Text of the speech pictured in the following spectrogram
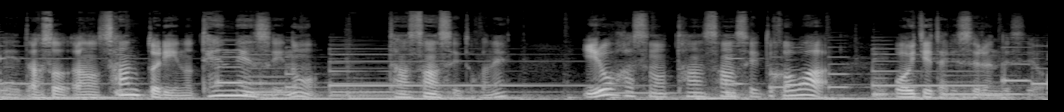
えーと、あそうあのサントリーの天然水の炭酸水とかねイロハスの炭酸水とかは置いてたりするんですよ。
